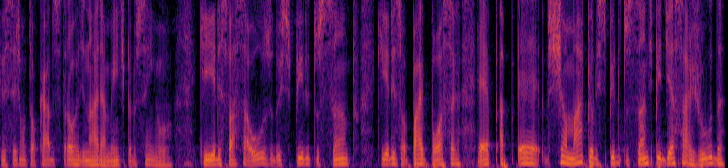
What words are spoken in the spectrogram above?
que eles sejam tocados extraordinariamente pelo Senhor, que eles façam uso do Espírito Santo, que eles, ó Pai, possa é, é, chamar pelo Espírito Santo e pedir essa ajuda,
